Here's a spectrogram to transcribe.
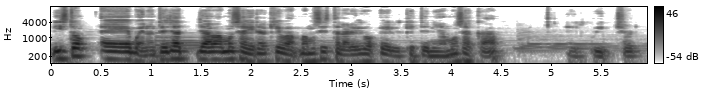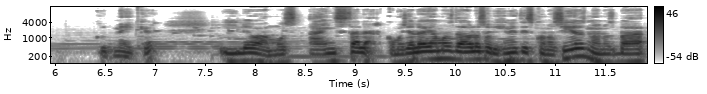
Listo, eh, bueno, entonces ya, ya, vamos a ir al que vamos a instalar el, el, que teníamos acá, el Quick Shortcut Maker y le vamos a instalar. Como ya le habíamos dado los orígenes desconocidos, no nos va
